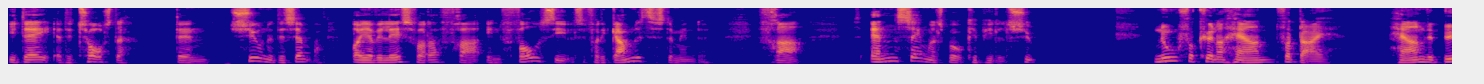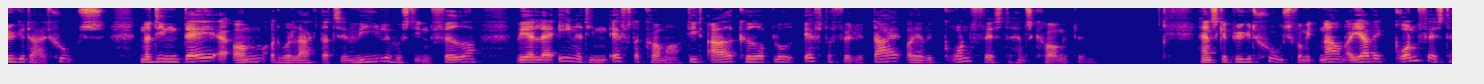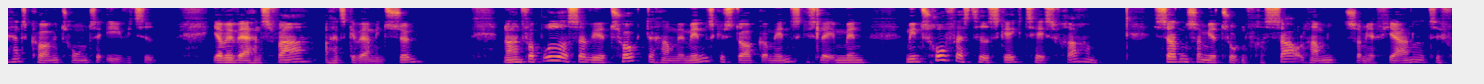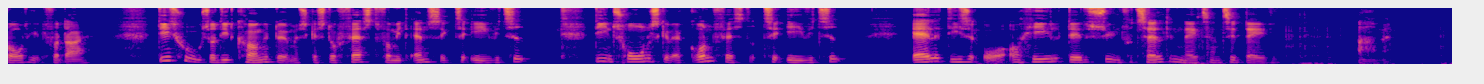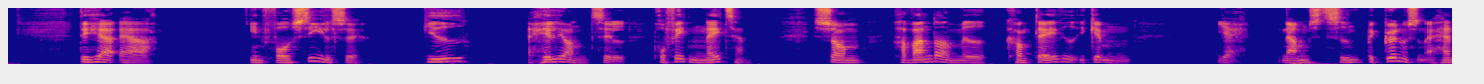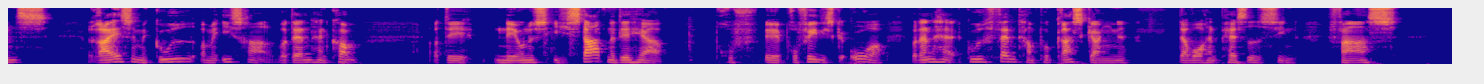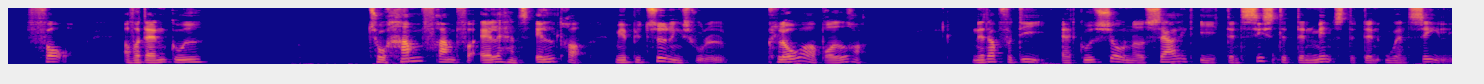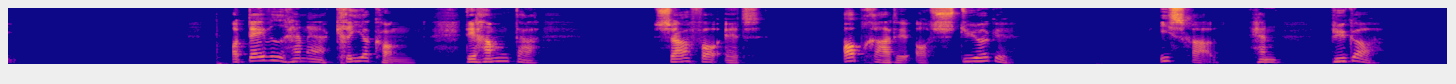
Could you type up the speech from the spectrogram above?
I dag er det torsdag den 7. december, og jeg vil læse for dig fra en forudsigelse fra det gamle testamente, fra 2. Samuels bog kapitel 7. Nu forkynder Herren for dig. Herren vil bygge dig et hus. Når dine dage er om, og du har lagt dig til hvile hos dine fædre, vil jeg lade en af dine efterkommere, dit eget kød og blod, efterfølge dig, og jeg vil grundfæste hans kongedømme. Han skal bygge et hus for mit navn, og jeg vil grundfæste hans kongetrone til evig tid. Jeg vil være hans far, og han skal være min søn. Når han forbryder sig, vil jeg tugte ham med menneskestok og menneskeslag, men min trofasthed skal ikke tages fra ham, sådan som jeg tog den fra Saul, ham som jeg fjernede til fordel for dig. Dit hus og dit kongedømme skal stå fast for mit ansigt til evig tid. Din trone skal være grundfæstet til evig tid. Alle disse ord og hele dette syn fortalte Nathan til David. Amen. Det her er en forudsigelse givet af helgen til profeten Nathan, som har vandret med kong David igennem, ja, nærmest siden begyndelsen af hans rejse med Gud og med Israel, hvordan han kom, og det nævnes i starten af det her prof, øh, profetiske ord, hvordan her, Gud fandt ham på græsgangene, der hvor han passede sin fars får, og hvordan Gud tog ham frem for alle hans ældre, mere betydningsfulde, klogere brødre. Netop fordi, at Gud så noget særligt i den sidste, den mindste, den uanselige. Og David, han er krigerkongen. Det er ham, der sørger for at oprette og styrke Israel. Han bygger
